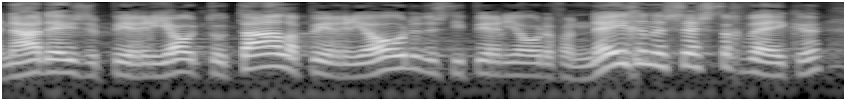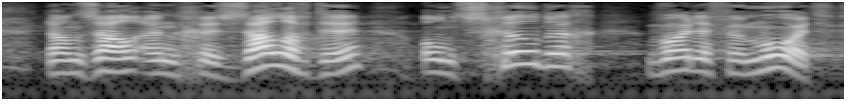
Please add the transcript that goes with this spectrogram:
En na deze periode, totale periode, dus die periode van 69 weken, dan zal een gezalfde onschuldig worden vermoord.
